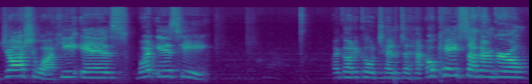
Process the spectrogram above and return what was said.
Joshua, he is, what is he? I gotta go 10 to ha- Okay, Southern girl.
